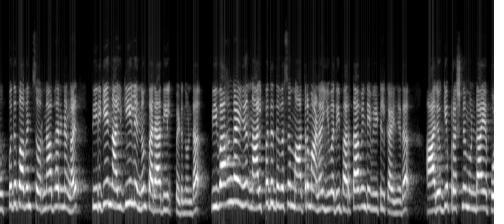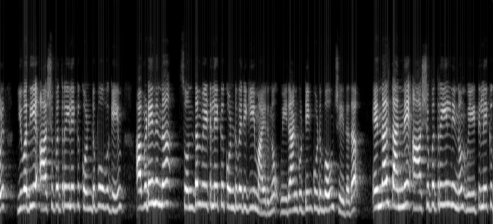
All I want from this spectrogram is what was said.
മുപ്പത് പവൻ സ്വർണാഭരണങ്ങൾ തിരികെ നൽകിയില്ലെന്നും പരാതിയിൽ പെടുന്നുണ്ട് വിവാഹം കഴിഞ്ഞ് നാൽപ്പത് ദിവസം മാത്രമാണ് യുവതി ഭർത്താവിന്റെ വീട്ടിൽ കഴിഞ്ഞത്. ആരോഗ്യ പ്രശ്നമുണ്ടായപ്പോൾ യുവതിയെ ആശുപത്രിയിലേക്ക് കൊണ്ടുപോവുകയും അവിടെ നിന്ന് സ്വന്തം വീട്ടിലേക്ക് കൊണ്ടുവരികയുമായിരുന്നു വീരാൻകുട്ടിയും കുടുംബവും ചെയ്തത്. എന്നാൽ തന്നെ ആശുപത്രിയിൽ നിന്നും വീട്ടിലേക്ക്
